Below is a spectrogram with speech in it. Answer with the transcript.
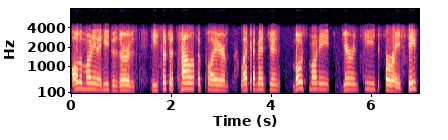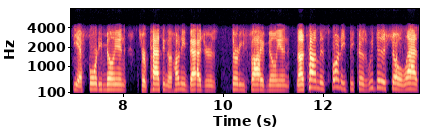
all the money that he deserves. He's such a talented player. Like I mentioned, most money guaranteed for a safety at 40 million, surpassing the Honey Badgers 35 million. Now, Tom is funny because we did a show last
